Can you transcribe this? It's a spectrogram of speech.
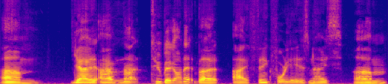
Um, yeah, I, I'm not too big on it, but I think 48 is nice. Um,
